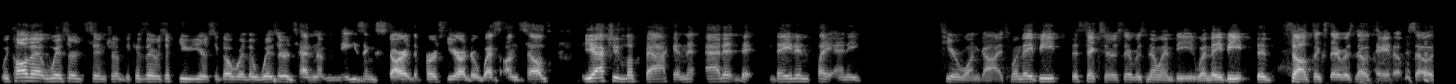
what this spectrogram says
We call that wizard syndrome because there was a few years ago where the Wizards had an amazing start the first year under Wes Unseld. You actually look back and at it, they, they didn't play any tier one guys. When they beat the Sixers, there was no Embiid. When they beat the Celtics, there was no Tatum. So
